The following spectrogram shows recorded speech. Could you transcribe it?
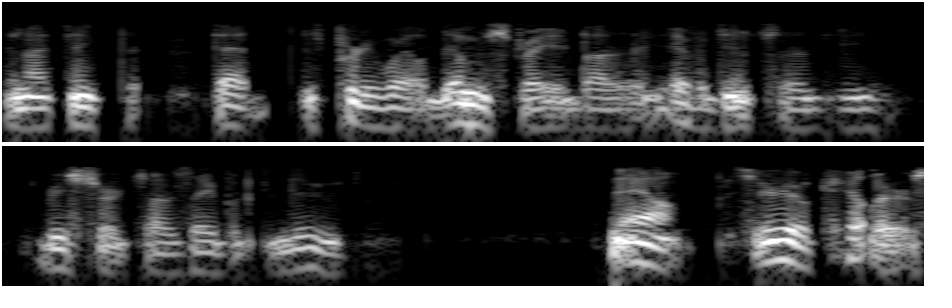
And I think that that is pretty well demonstrated by the evidence of the research I was able to do. Now, serial killers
